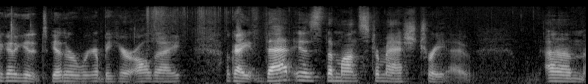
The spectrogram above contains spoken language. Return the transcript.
I gotta get it together. We're gonna be here all day. Okay, that is the Monster Mash Trio. Um,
